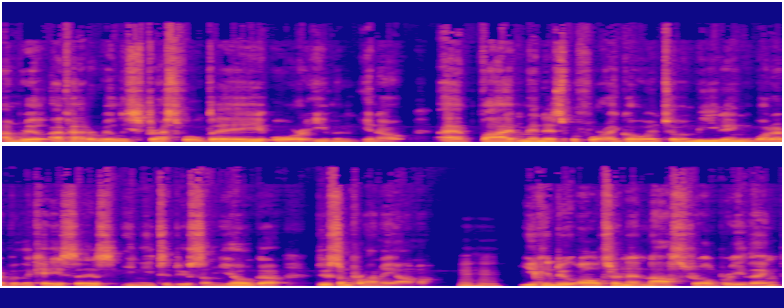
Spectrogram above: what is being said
I'm real. I've had a really stressful day," or even, you know, I have five minutes before I go into a meeting, whatever the case is, you need to do some yoga, do some pranayama. Mm-hmm. You can do alternate nostril breathing,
